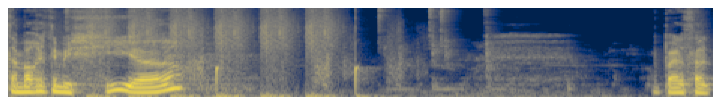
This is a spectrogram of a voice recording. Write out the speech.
Dann mache ich nämlich hier. Wobei das halt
